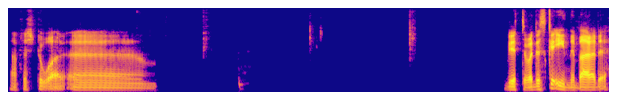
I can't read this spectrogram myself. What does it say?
Jag förstår. Eh... Vet du vad det ska innebära det?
